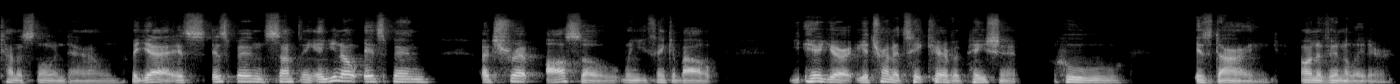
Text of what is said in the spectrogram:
kind of slowing down. But yeah, it's it's been something, and you know, it's been a trip also when you think about here you're you're trying to take care of a patient who is dying on a ventilator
